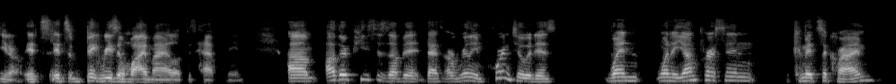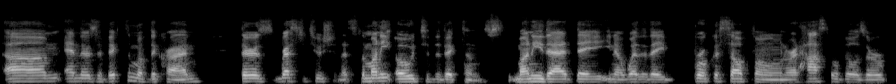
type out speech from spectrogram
you know it's it's a big reason why mile up is happening um, other pieces of it that are really important to it is when when a young person commits a crime um, and there's a victim of the crime there's restitution that's the money owed to the victims money that they you know whether they broke a cell phone or had hospital bills or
